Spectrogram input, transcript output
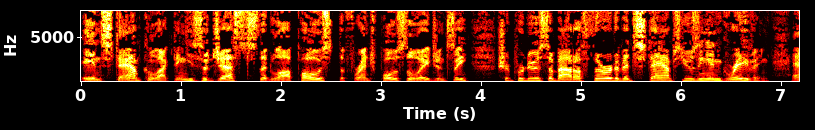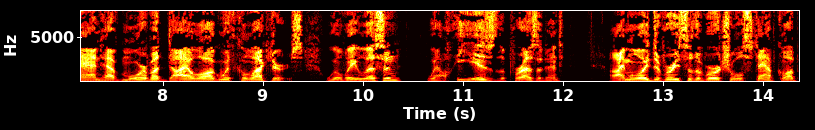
In stamp collecting, he suggests that La Poste, the French postal agency, should produce about a third of its stamps using engraving and have more of a dialogue with collectors. Will they listen? Well, he is the president. I'm Lloyd DeVries of the Virtual Stamp Club.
